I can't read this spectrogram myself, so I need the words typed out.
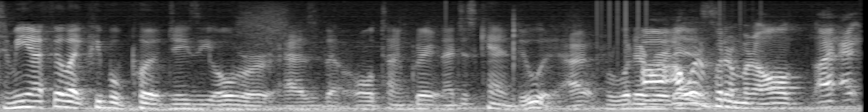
to me, I feel like people put Jay Z over as the all time great, and I just can't do it. I, for whatever Uh, it is. I wouldn't put him in all. I, I,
